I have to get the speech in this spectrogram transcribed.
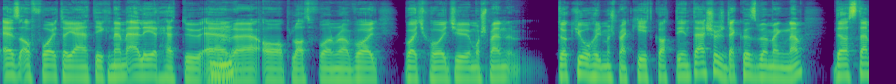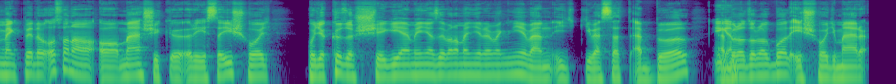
ez a fajta játék nem elérhető mhm. erre mm. a platformra, vagy, vagy hogy most már tök jó, hogy most már két kattintásos, de közben meg nem. De aztán meg például ott van a, a másik része is, hogy, hogy a közösségi élmény azért valamennyire meg nyilván így kiveszett ebből, Igen. ebből a dologból, és hogy már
